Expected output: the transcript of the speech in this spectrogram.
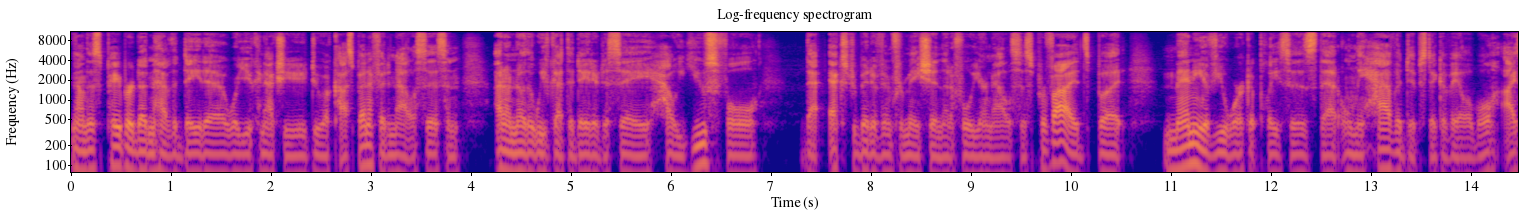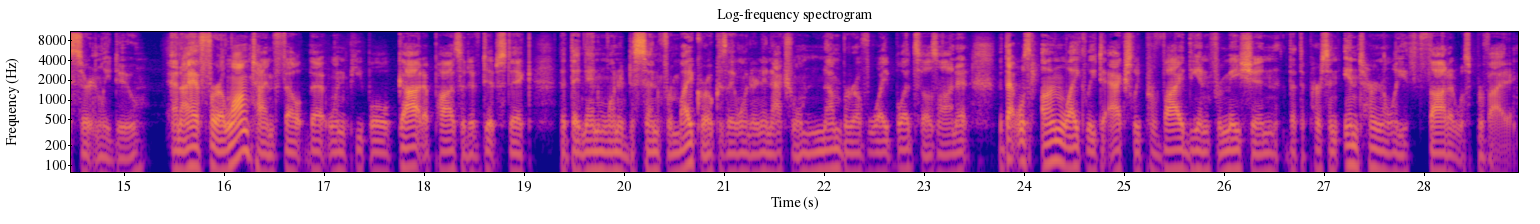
Now, this paper doesn't have the data where you can actually do a cost benefit analysis, and I don't know that we've got the data to say how useful that extra bit of information that a full urinalysis provides, but many of you work at places that only have a dipstick available. I certainly do. And I have for a long time felt that when people got a positive dipstick that they then wanted to send for micro because they wanted an actual number of white blood cells on it, that that was unlikely to actually provide the information that the person internally thought it was providing.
